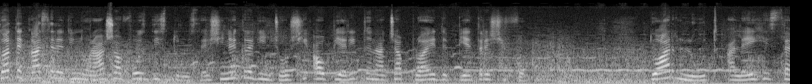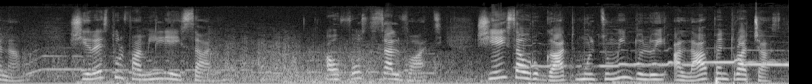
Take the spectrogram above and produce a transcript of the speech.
Toate casele din oraș au fost distruse și necredincioșii au pierit în acea ploaie de pietre și foc. Doar Lut, alaihi salam, și restul familiei sale au fost salvați și ei s-au rugat mulțumindu-lui Allah pentru aceasta.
